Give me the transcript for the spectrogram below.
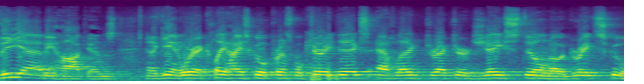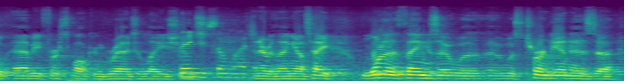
the Abby Hawkins. And again, we're at Clay High School, Principal Kerry Dix, Athletic Director Jay Stillno, a great school. Abby, first of all, congratulations. Thank you so much. And everything else. Hey, one of the things that was, uh, was turned in is uh,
